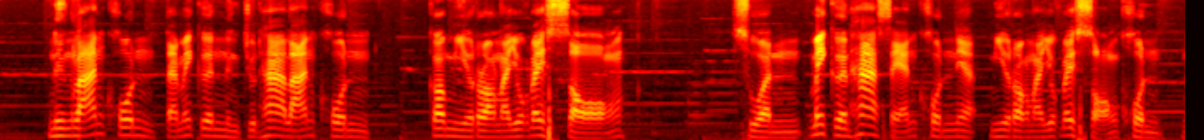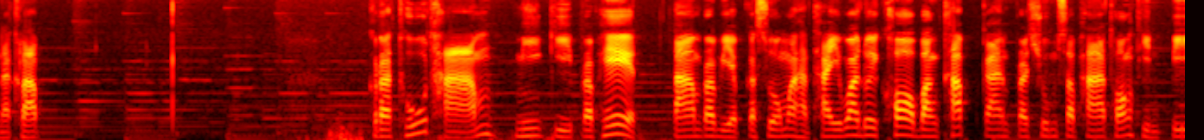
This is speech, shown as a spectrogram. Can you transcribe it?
1 ล้านคนแต่ไม่เกิน 1.5 ล้านคน ก็มีรองนายกได้ 2 ส่วนไม่เกิน 5 0 0แสนคนเนี่ยมีรองนายกได้ 2 คนนะครับ กระทู้ถามมีกี่ประเภท ตามระเบียบกระทรวงมหาดไทยว่าด้วยข้อบังคับการประชุมสภาท้องถิ่นปี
